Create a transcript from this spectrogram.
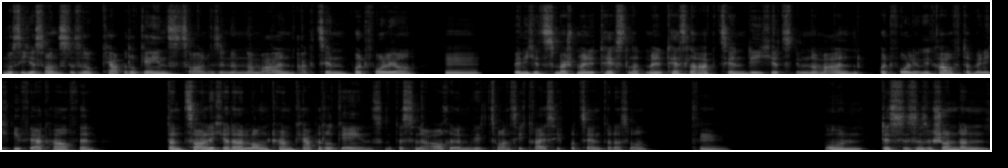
muss ich ja sonst also Capital Gains zahlen. Also, in 'nem normalen Aktienportfolio Mhm. wenn ich jetzt zum Beispiel meine Tesla meine Tesla-Aktien, die ich jetzt im normalen Portfolio gekauft habe, wenn ich die verkaufe, dann zahle ich ja da Long-Term Capital Gains und das sind ja auch irgendwie 20, 30 % oder so. Mhm. Und das ist also schon dann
